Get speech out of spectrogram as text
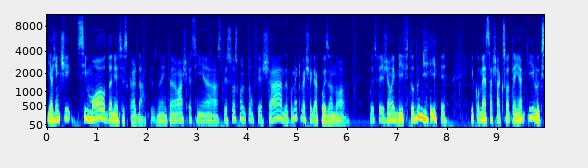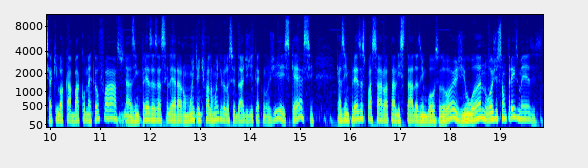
E a gente se molda nesses cardápios, né? Então eu acho que assim, as pessoas quando estão fechadas, como é que vai chegar coisa nova? Arroz, feijão e bife todo dia. E começa a achar que só tem aquilo, que se aquilo acabar, como é que eu faço? As empresas aceleraram muito, a gente fala muito de velocidade de tecnologia esquece que as empresas passaram a estar listadas em bolsa hoje, e o ano hoje são três meses.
